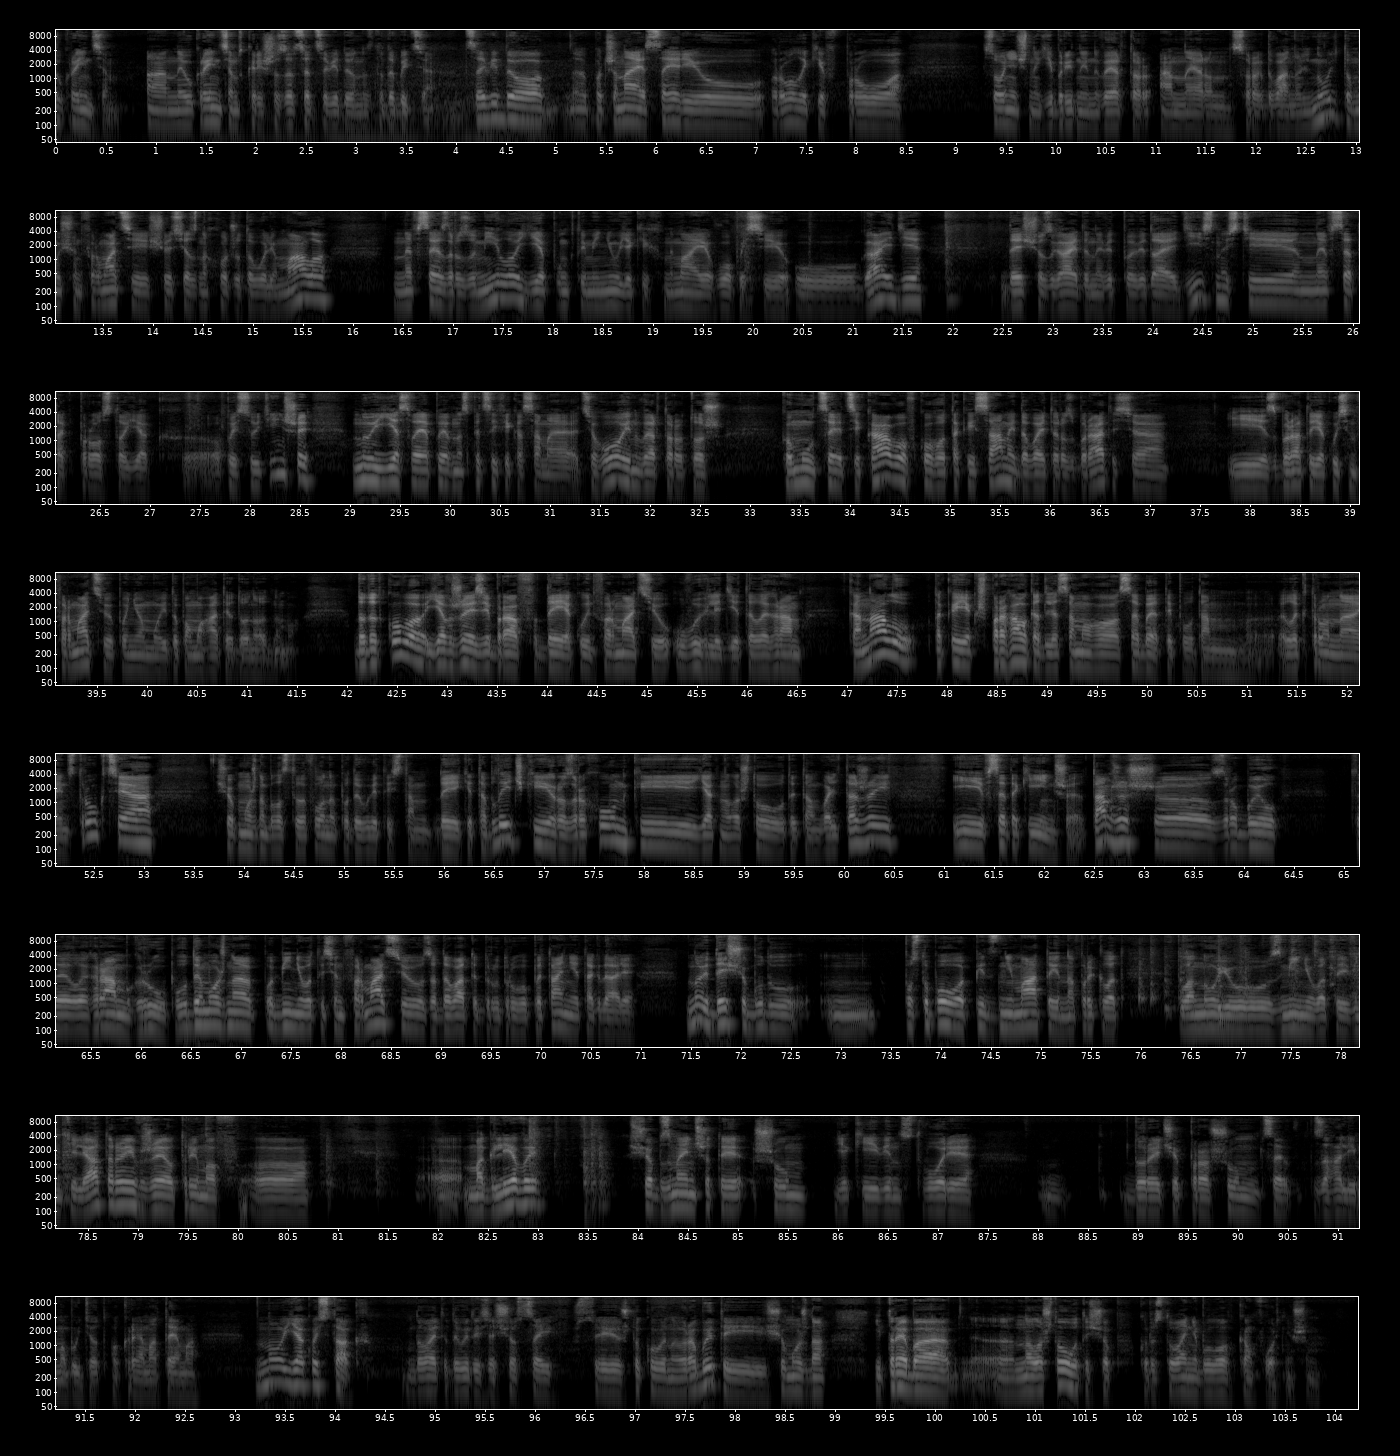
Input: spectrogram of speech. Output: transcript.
Привіт українцям! А не українцям, скоріше за все, це відео не знадобиться. Це відео е, починає серію роликів про сонячний гібридний інвертор Anern 4200, тому що інформації щось я знаходжу доволі мало. Не все зрозуміло. Є пункти меню, яких немає в описі у гайді. Дещо з не відповідає дійсності, не все так просто, як е, описують інші. Ну і є своя певна специфіка саме цього інвертору. Тож, кому це цікаво, в кого такий самий, давайте розбиратися і збирати якусь інформацію по ньому і допомагати один одному. Додатково я вже зібрав деяку інформацію у вигляді телеграм-каналу, таке як шпаргалка для самого себе, типу там електронна інструкція, щоб можна було з телефону подивитись там деякі таблички, розрахунки, як налаштовувати там вольтажі і все таке інше. Там же ж е, зробив телеграм-групу, де можна обмінюватися інформацією, задавати друг другу питання і так далі. Ну і дещо буду поступово підзнімати. Наприклад, планую змінювати вентилятори. Вже отримав е, е, маглеви, щоб зменшити шум, який він створює. До речі, про шум це взагалі, мабуть, от окрема тема. Ну, якось так. Давайте дивитися, що з цей- з цією штуковиною робити, і що можна і треба е, налаштовувати, щоб користування було комфортнішим.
